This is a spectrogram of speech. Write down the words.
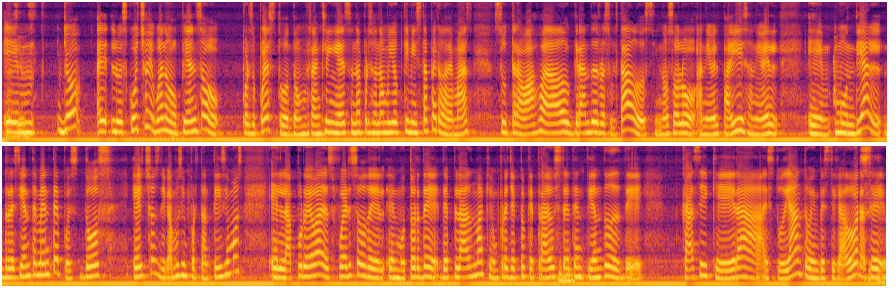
Em, yo eh, lo escucho y bueno, pienso, por supuesto, don Franklin es una persona muy optimista, pero además su trabajo ha dado grandes resultados, y no solo a nivel país, a nivel eh, mundial. Recientemente, pues dos hechos, digamos, importantísimos. en la prueba de esfuerzo del motor de, plasma, que es un proyecto que trae usted, entiendo, desde casi que era estudiante o investigador hace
